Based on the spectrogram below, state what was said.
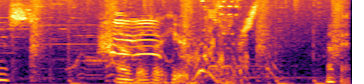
This? Oh, it goes right here. Okay.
